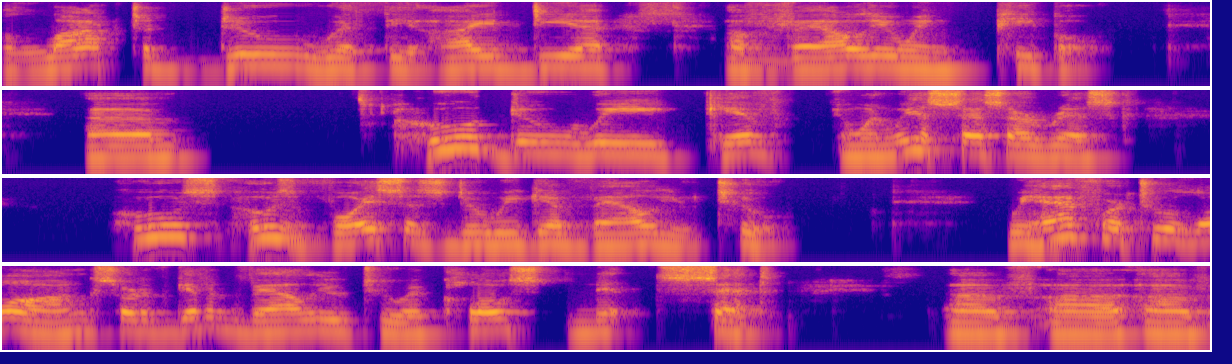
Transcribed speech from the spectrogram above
lot to do with the idea of valuing people. Um, who do we give when we assess our risk? Whose whose voices do we give value to? We have for too long sort of given value to a close knit set of, uh, of,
